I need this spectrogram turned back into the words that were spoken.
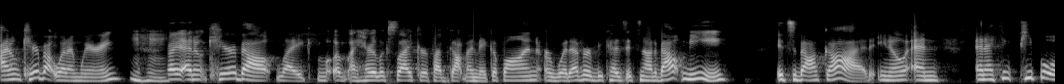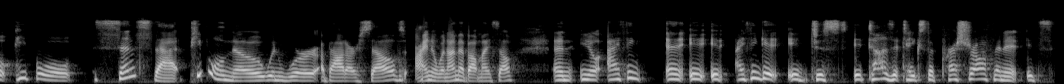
I don't care about what I'm wearing, mm-hmm. right? I don't care about like what my hair looks like or if I've got my makeup on or whatever, because it's not about me. It's about God, you know, and, and I think people, people sense that people know when we're about ourselves. I know when I'm about myself. And, you know, I think, and it, it I think it, it just, it does, it takes the pressure off and it, it's,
